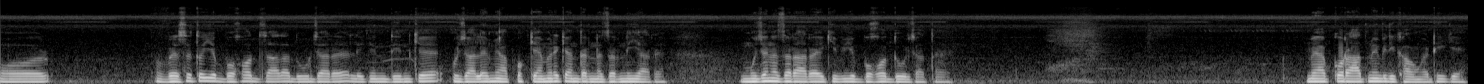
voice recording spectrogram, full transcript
और वैसे तो ये बहुत ज़्यादा दूर जा रहा है, लेकिन दिन के उजाले में आपको कैमरे के अंदर नज़र नहीं आ रहा है। मुझे नज़र आ रहा है कि ये बहुत दूर जाता है। मैं आपको रात में भी दिखाऊँगा, ठीक है?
